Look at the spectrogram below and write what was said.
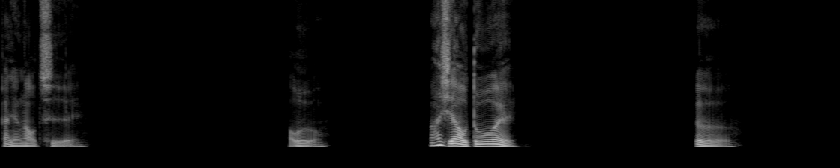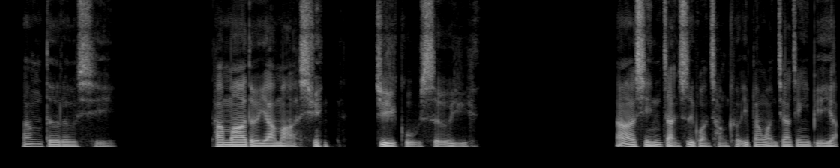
看起来很好吃哎、好饿哦、喔！他写好多哎、欸，呃，安德勒西，他妈的亚马逊巨骨舌鱼，大型展示馆常客，一般玩家建议别养。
